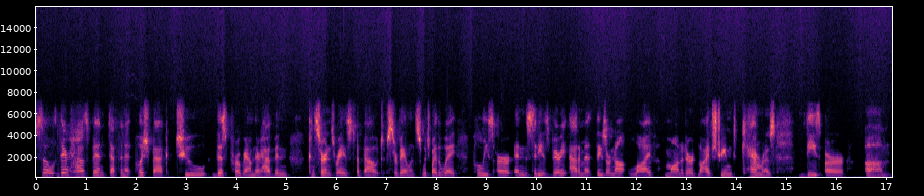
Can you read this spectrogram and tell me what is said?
So there has been definite pushback to this program. There have been concerns raised about surveillance, which, by the way, police are, and the city is very adamant these are not live monitored, live streamed cameras. These are um,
